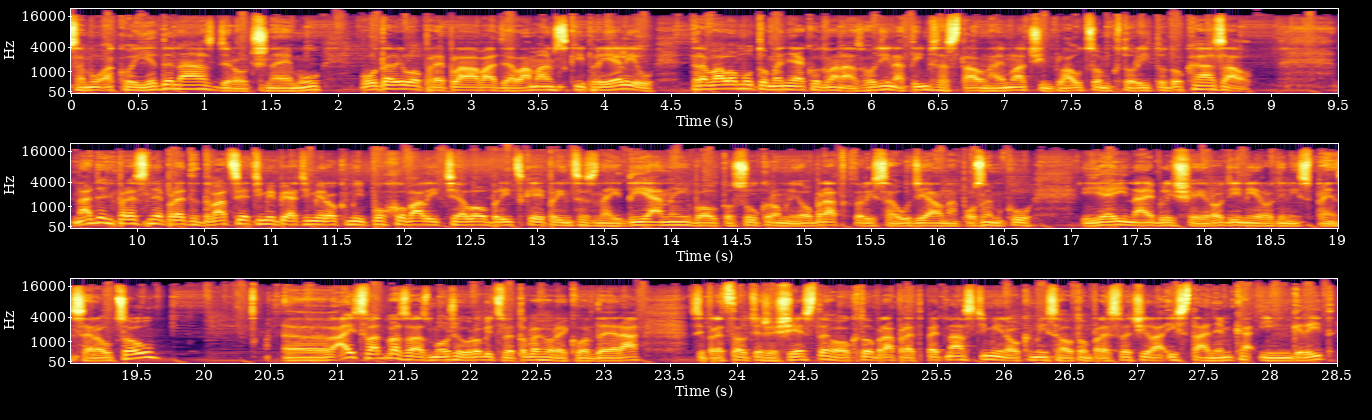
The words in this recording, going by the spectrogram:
sa mu ako 11-ročnému podarilo preplávať Lamanský prieliv. Trvalo mu to menej ako 12 hodín a tým sa stal najmladším plavcom, ktorý to dokázal. Na deň presne pred 25 rokmi pochovali telo britskej princeznej Diany. Bol to súkromný obrad, ktorý sa udial na pozemku jej najbližšej rodiny, rodiny Spencerovcov. Uh, aj svadba z vás môže urobiť svetového rekordéra. Si predstavte, že 6. októbra pred 15 rokmi sa o tom presvedčila istá Nemka Ingrid.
